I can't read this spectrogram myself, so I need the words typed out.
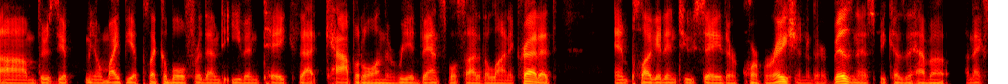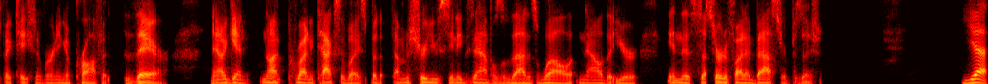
Um, there's the you know might be applicable for them to even take that capital on the readvanceable side of the line of credit and plug it into say their corporation or their business because they have a an expectation of earning a profit there now, again, not providing tax advice, but I'm sure you've seen examples of that as well now that you're in this uh, certified ambassador position. Yeah,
